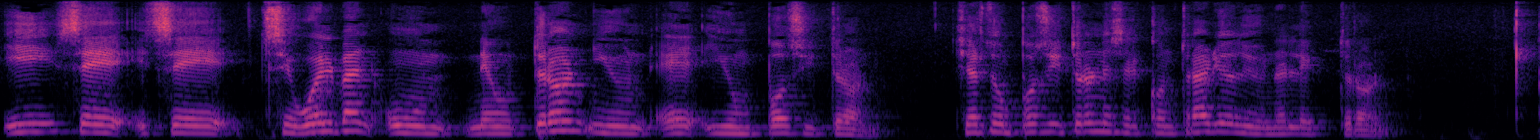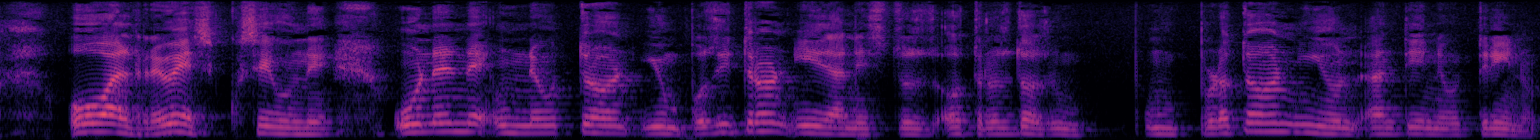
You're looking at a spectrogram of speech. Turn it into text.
y se, se, se vuelvan un neutrón y un, eh, y un positrón, ¿cierto? Un positrón es el contrario de un electrón o al revés, se une un, un neutrón y un positrón y dan estos otros dos, un, un protón y un antineutrino.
